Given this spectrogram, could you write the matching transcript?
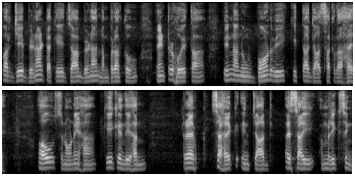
ਪਰ ਜੇ ਬਿਨਾਂ ਢਕੇ ਜਾਂ ਬਿਨਾਂ ਨੰਬਰਾਂ ਤੋਂ ਐਂਟਰ ਹੋਏ ਤਾਂ ਇਹਨਾਂ ਨੂੰ ਬੌਂਡ ਵੀ ਕੀਤਾ ਜਾ ਸਕਦਾ ਹੈ। ਆਓ ਸੁਣਾਉਂਦੇ ਹਾਂ ਕੀ ਕਹਿੰਦੇ ਹਨ ਟ੍ਰੈਫਿਕ ਸਹਾਇਕ ਇੰਚਾਰਜ ਐਸਆਈ ਅਮਰੀਕ ਸਿੰਘ।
